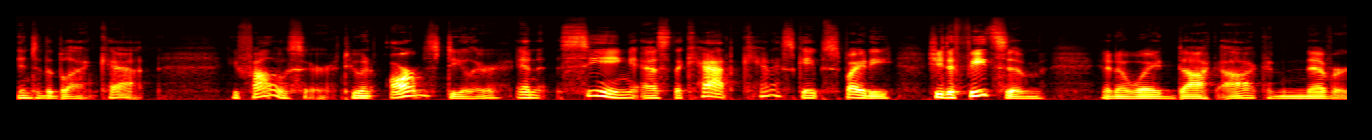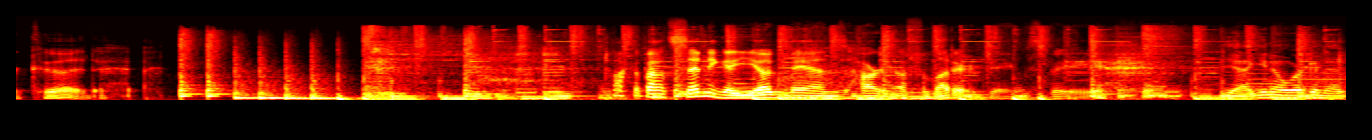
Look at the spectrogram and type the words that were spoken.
into the Black Cat. He follows her to an arms dealer, and seeing as the cat can't escape Spidey, she defeats him in a way Doc Ock never could. Talk about sending a young man's heart aflutter, James B. Yeah, you know we're gonna.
